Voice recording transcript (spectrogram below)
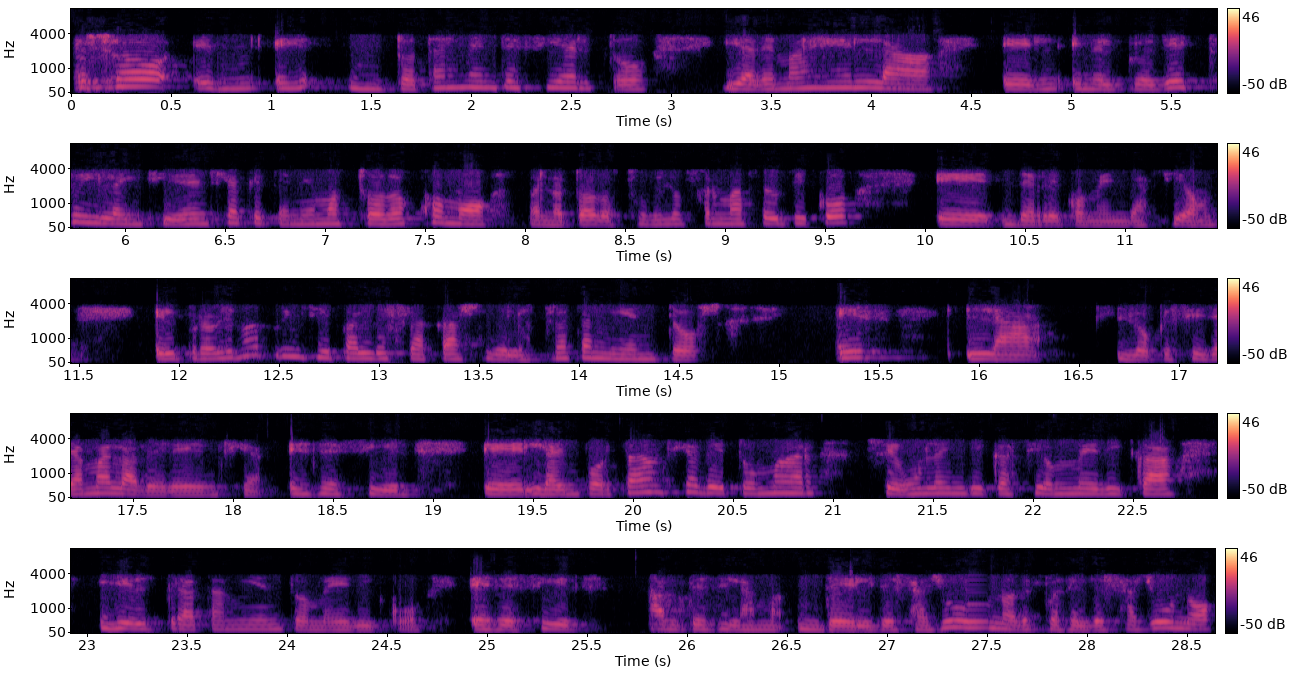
Eso es, totalmente cierto y además en, la, en, el proyecto y la incidencia que tenemos todos como, bueno, todos, todos los farmacéuticos eh, de recomendación. El problema principal de fracaso de los tratamientos es la lo que se llama la adherencia, es decir, eh, la importancia de tomar según la indicación médica y el tratamiento médico, es decir, antes del desayuno, después del desayuno,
